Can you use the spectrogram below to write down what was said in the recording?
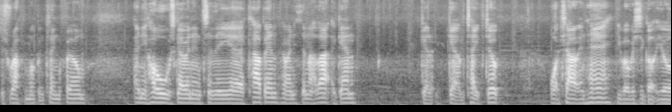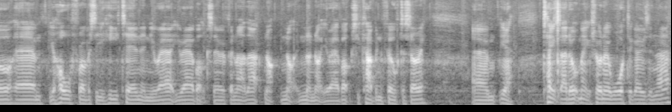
just wrap them up in cling film. Any holes going into the uh, cabin or anything like that, again, get get them taped up. Watch out in here. You've obviously got your um, your hole for obviously heating and your air your airbox and everything like that. Not not no, not your airbox, your cabin filter. Sorry. Um, yeah, tape that up. Make sure no water goes in there.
